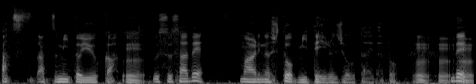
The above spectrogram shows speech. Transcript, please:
厚厚みというかうん。薄さで周りの人を見ている状態だと。うんうんで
